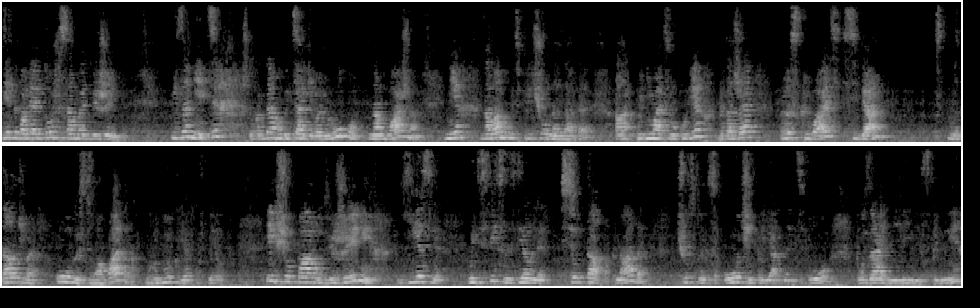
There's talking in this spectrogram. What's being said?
Здесь добавляем то же самое движение. И заметьте, что когда мы вытягиваем руку, нам важно не заламывать плечо назад, да, а поднимать руку вверх, продолжая раскрывать себя, выталкивая областью лопаток грудную клетку вперед. И еще пару движений. Если вы действительно сделали все так, как надо, чувствуется очень приятное тепло по задней линии спины,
